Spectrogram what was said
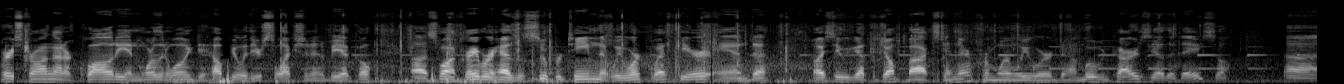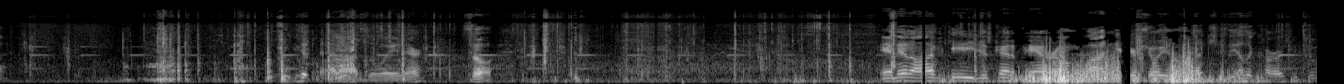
very strong on our quality and more than willing to help you with your selection in a vehicle. Uh, Graber has a super team that we work with here, and uh, I see we got the jump box in there from when we were uh, moving cars the other day. So uh, get that out of the way there. So. And then I'll have Katie just kind of pan around the lot here, show you a bunch of the other cars too.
